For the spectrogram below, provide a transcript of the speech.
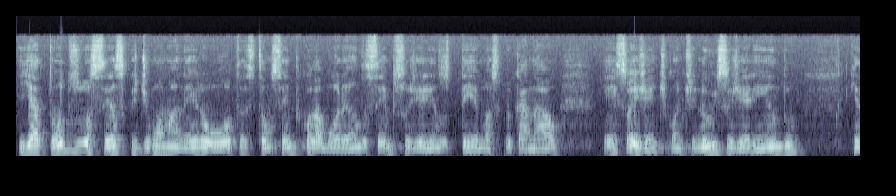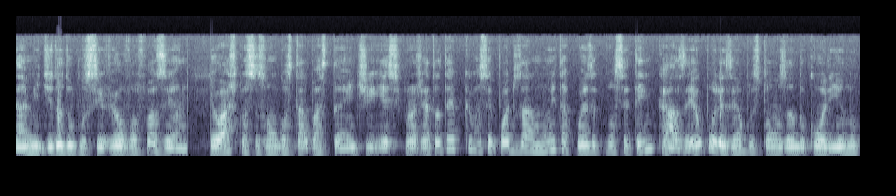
e a todos vocês que de uma maneira ou outra estão sempre colaborando, sempre sugerindo temas para o canal. É isso aí, gente. Continue sugerindo, que na medida do possível eu vou fazendo. Eu acho que vocês vão gostar bastante esse projeto, até porque você pode usar muita coisa que você tem em casa. Eu, por exemplo, estou usando o corino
